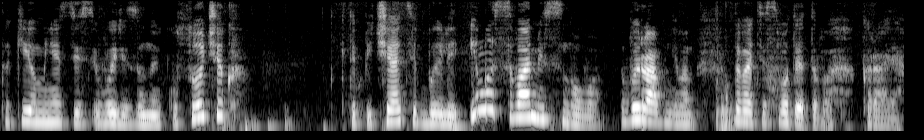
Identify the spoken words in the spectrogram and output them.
Такие у меня здесь вырезанный кусочек какие-то печати были. И мы с вами снова выравниваем. Давайте с вот этого края.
